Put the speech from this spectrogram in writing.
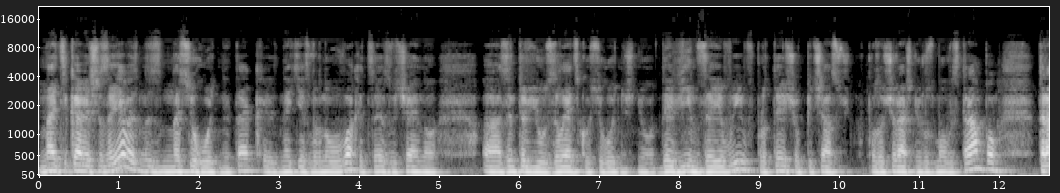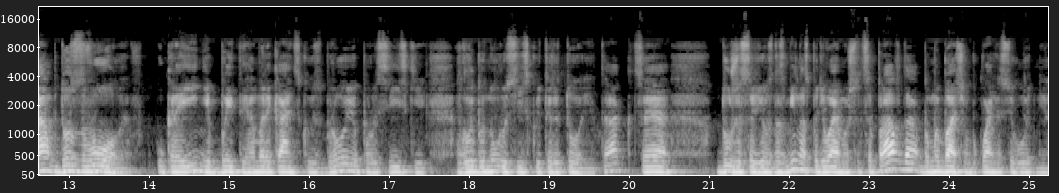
найцікавіша заява на сьогодні, так, на які я звернув увагу, це, звичайно, з інтерв'ю Зеленського сьогоднішнього, де він заявив про те, що під час позавчорашньої розмови з Трампом Трамп дозволив Україні бити американською зброєю по російській в глибину російської території. Так, це дуже серйозна зміна. Сподіваємося, що це правда, бо ми бачимо буквально сьогодні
